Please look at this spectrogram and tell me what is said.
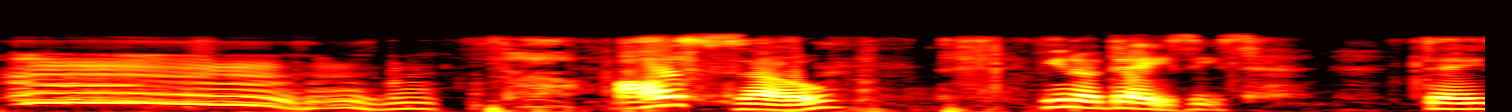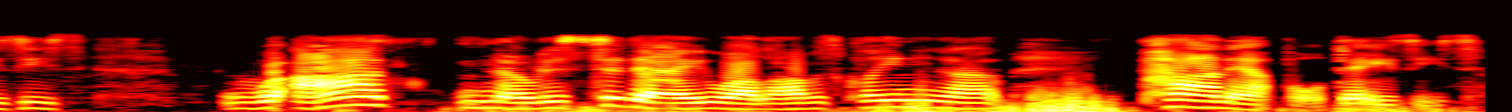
Mm-hmm. Also, you know daisies. Daisies. Well, I noticed today while I was cleaning up pineapple daisies.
